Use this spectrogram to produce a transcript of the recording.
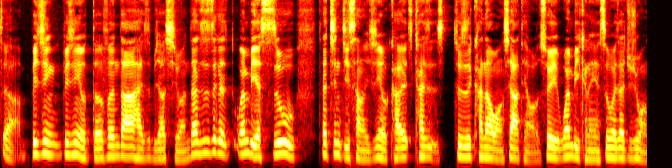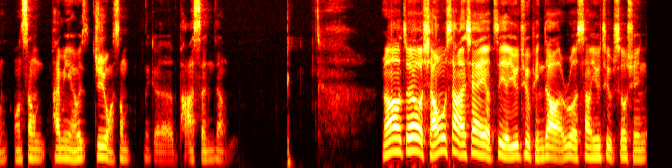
对啊，毕竟毕竟有得分，大家还是比较喜欢。但是这个温比的失误在近几场已经有开开始，就是看到往下调了，所以温比可能也是会再继续往往上排名，也会继续往上那个爬升这样子。然后最后小人物上来现在也有自己的 YouTube 频道了，如果上 YouTube 搜寻。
